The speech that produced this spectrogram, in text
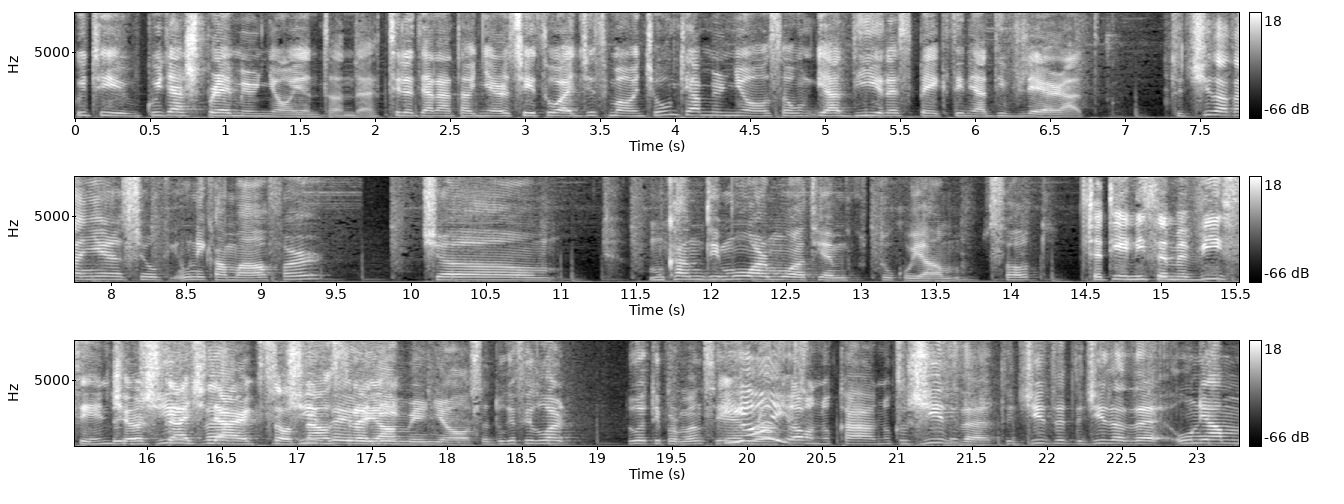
Kujt i kujt ja shpreh mirënjohjen tënde? Cilët janë ata njerëz që i thua gjithmonë që unë t'jam mirënjohës, se unë ja di respektin, ja di vlerat? Të gjithë ata njerëz që unë i kam afër që më kanë ndihmuar mua të jem këtu ku jam sot. Që ti e nise me Visin që është kaq larg sot në Australi. Gjithëve u jam mirënjohës, duke filluar duhet t'i përmend se jo, jo, nuk ka, nuk është të gjithëve, të gjithëve, të gjithëve dhe un jam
